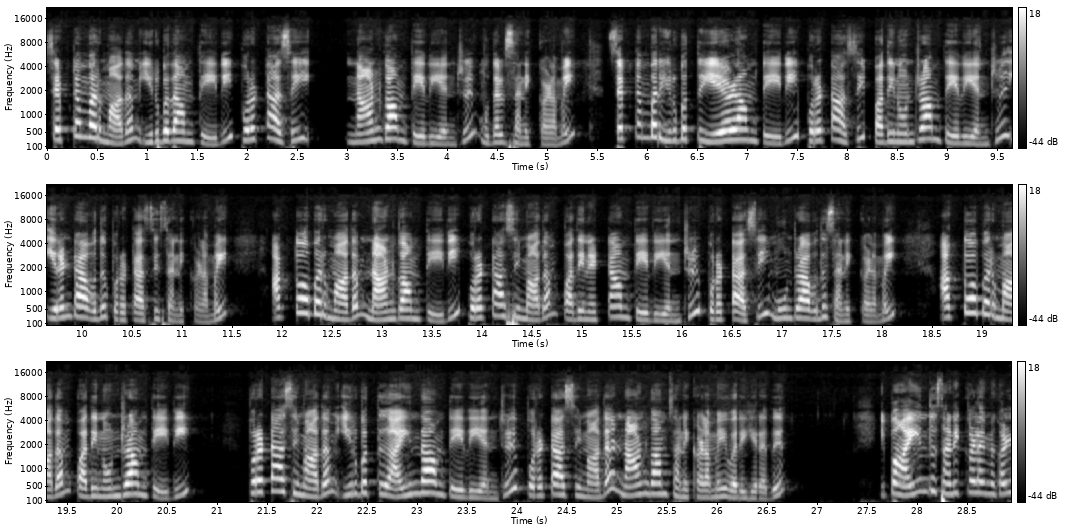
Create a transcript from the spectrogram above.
செப்டம்பர் மாதம் இருபதாம் தேதி புரட்டாசி நான்காம் தேதியன்று முதல் சனிக்கிழமை செப்டம்பர் இருபத்தி ஏழாம் தேதி புரட்டாசி பதினொன்றாம் தேதியன்று இரண்டாவது புரட்டாசி சனிக்கிழமை அக்டோபர் மாதம் நான்காம் தேதி புரட்டாசி மாதம் பதினெட்டாம் தேதியன்று புரட்டாசி மூன்றாவது சனிக்கிழமை அக்டோபர் மாதம் பதினொன்றாம் தேதி புரட்டாசி மாதம் இருபத்து ஐந்தாம் தேதியன்று புரட்டாசி மாத நான்காம் சனிக்கிழமை வருகிறது. இப்போ ஐந்து சனிக்கிழமைகள்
